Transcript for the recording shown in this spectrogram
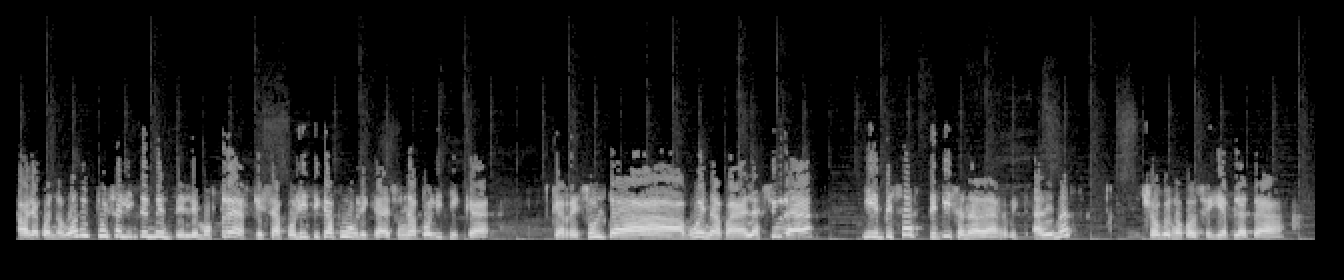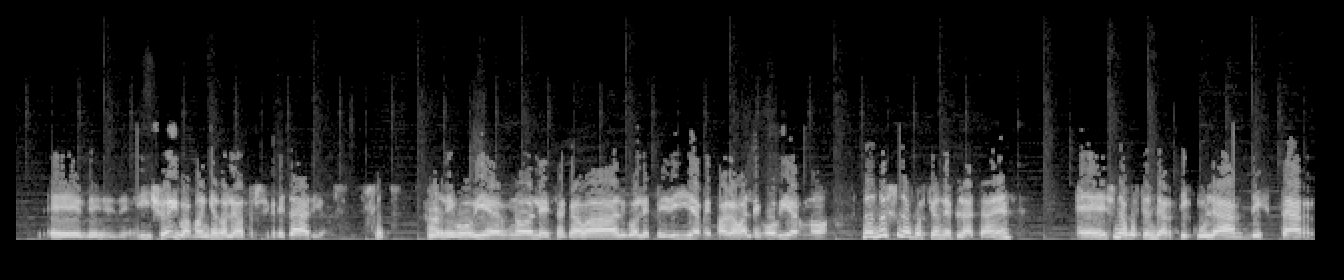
Ahora cuando vos después al intendente le mostrás que esa política pública es una política que resulta buena para la ciudad y empezás te empiezan a dar. Además, yo que no conseguía plata eh, y yo iba mangueándole a otros secretarios. Al de gobierno le sacaba algo, le pedía, me pagaba el de gobierno. No, no es una cuestión de plata, ¿eh? ¿eh? es una cuestión de articular, de estar,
